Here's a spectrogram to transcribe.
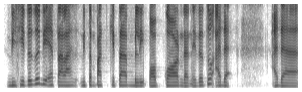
di situ tuh di etalas di tempat kita beli popcorn dan itu tuh ada ada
